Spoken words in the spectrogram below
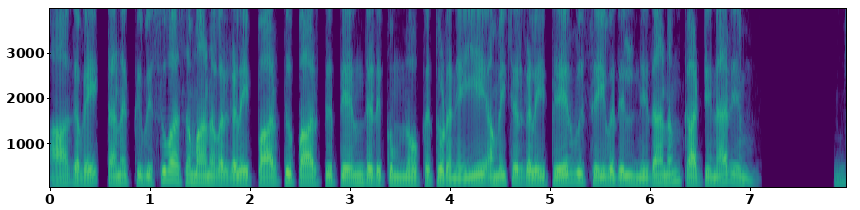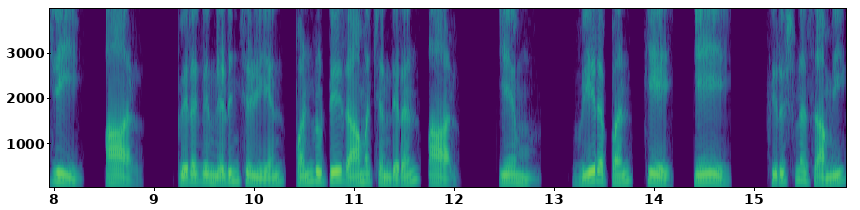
ஆகவே தனக்கு விசுவாசமானவர்களை பார்த்து பார்த்து தேர்ந்தெடுக்கும் நோக்கத்துடனேயே அமைச்சர்களை தேர்வு செய்வதில் நிதானம் காட்டினார் எம். ஜி. ஆர். பிறகு Nedunchezhiyan Panruti Ramachandran R. M. Veerappan K. A. Krishnasamy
